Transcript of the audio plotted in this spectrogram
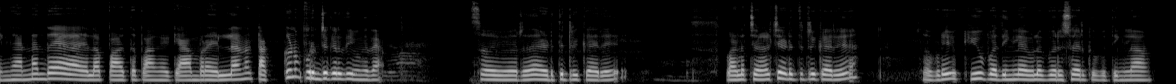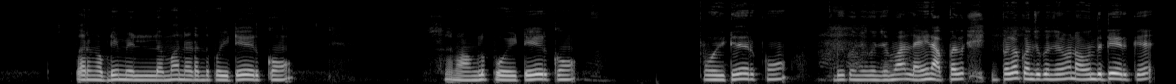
எங்கள் அண்ணன் தான் எல்லாம் பார்த்துப்பாங்க கேமரா எல்லாமே டக்குன்னு புரிஞ்சுக்கிறது இவங்க தான். ஸோ இவர் தான் எடுத்துகிட்ருக்காரு வளைச்சி வளைச்சி எடுத்துகிட்ருக்காரு ஸோ அப்படியே க்யூ பார்த்தீங்களா? எவ்வளோ பெருசாக இருக்குது பார்த்தீங்களா? பாருங்கள் அப்படியே மெல்லமாக நடந்து போயிட்டே இருக்கோம். ஸோ நாங்களும் போயிட்டே இருக்கோம். போயிட்டே இருக்கோம். அப்படியே கொஞ்சம் கொஞ்சமாக லைன் அப்போ இப்போ தான் கொஞ்சம் கொஞ்சமாக நவுந்துகிட்டே இருக்குது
